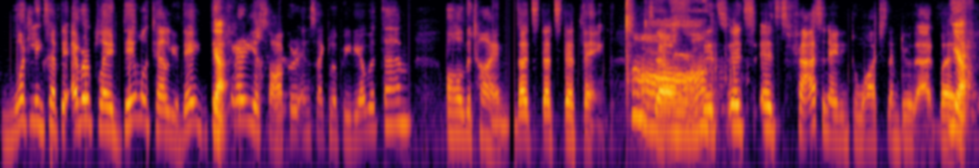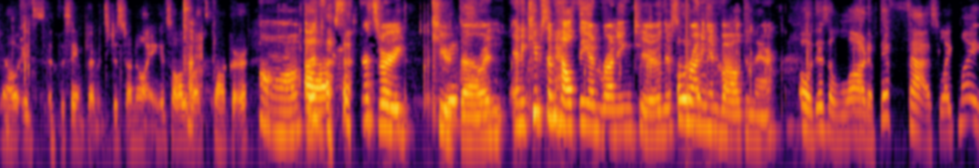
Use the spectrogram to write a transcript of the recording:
what leagues have they ever played they will tell you they, they Yeah. carry a soccer encyclopedia with them all the time that's that's their thing Aw. so it's it's it's fascinating to watch them do that but Yeah. you know it's at the same time it's just annoying it's all about soccer Aw, Uh, that's, that's very cute though, and and it keeps them healthy and running too. There's some Oh, running involved in there. oh there's a lot of they're fast like my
